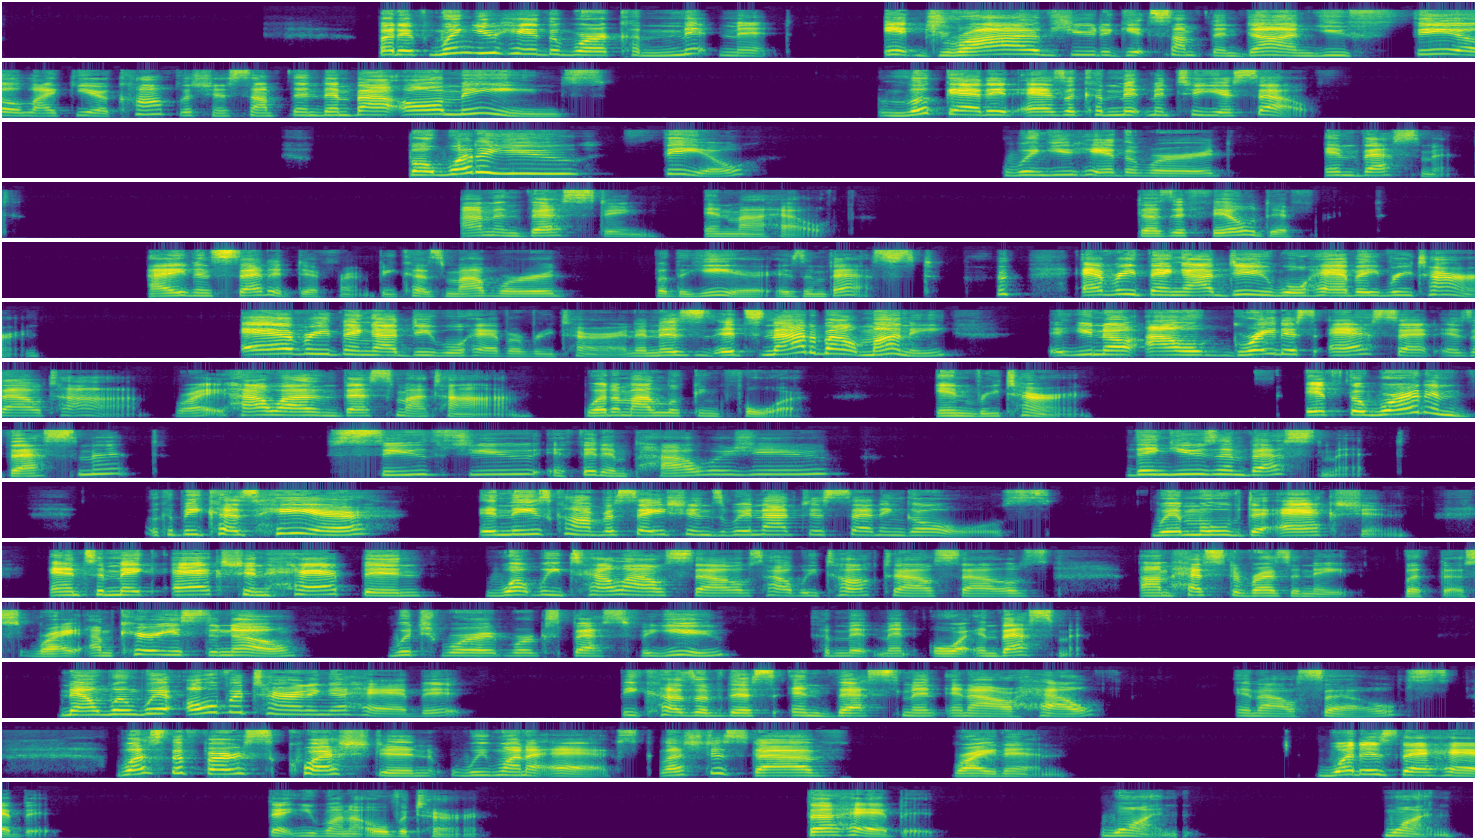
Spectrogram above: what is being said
But if when you hear the word commitment, it drives you to get something done, you feel like you're accomplishing something, then by all means, look at it as a commitment to yourself. But what do you feel when you hear the word investment? I'm investing in my health. Does it feel different? I even said it different because my word for the year is invest. Everything I do will have a return. Everything I do will have a return. And it's it's not about money. You know, our greatest asset is our time, right? How I invest my time. What am I looking for in return? If the word investment soothes you, if it empowers you, then use investment. Because here in these conversations, we're not just setting goals, we're moved to action. And to make action happen, what we tell ourselves, how we talk to ourselves, um, has to resonate with us, right? I'm curious to know which word works best for you commitment or investment. Now, when we're overturning a habit because of this investment in our health, in ourselves, what's the first question we want to ask? Let's just dive right in. What is the habit that you want to overturn? The habit. One. One.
